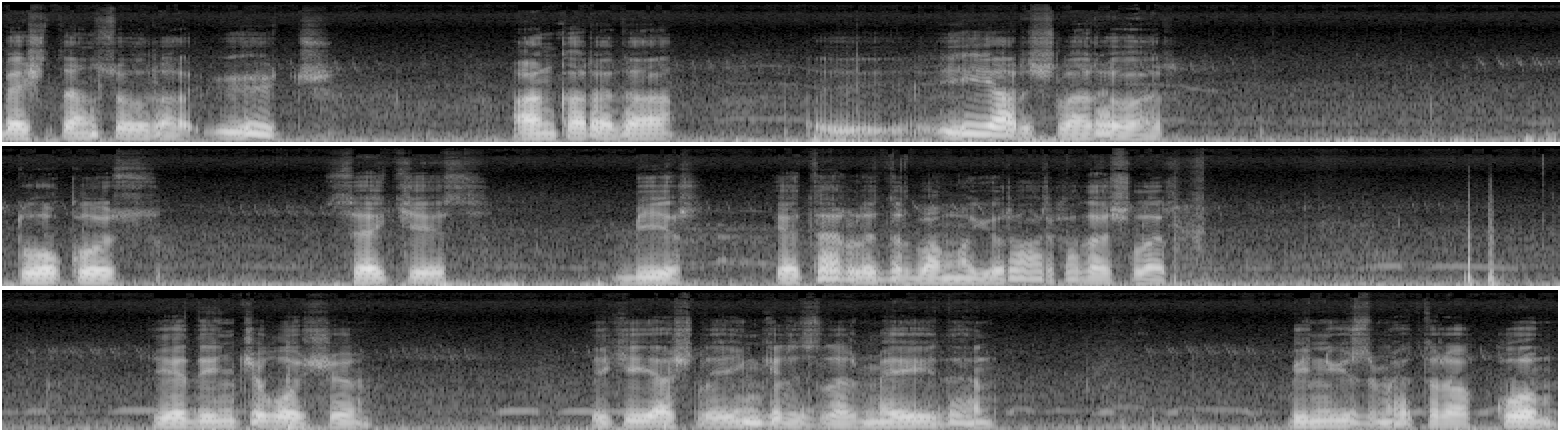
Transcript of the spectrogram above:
5'ten sonra 3 Ankara'da iyi yarışları var. 9 8 1 yeterlidir bana göre arkadaşlar. 7. koşu 2 yaşlı İngilizler meydan 1100 metre kum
